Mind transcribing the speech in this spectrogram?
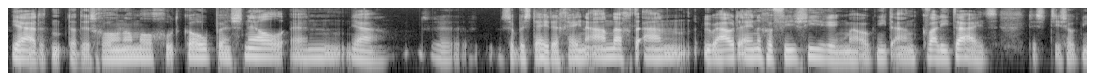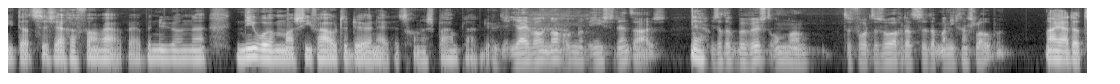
Ja, dat, dat is gewoon allemaal goedkoop en snel. En ja, ze, ze besteden geen aandacht aan überhaupt enige versiering, maar ook niet aan kwaliteit. Het is, het is ook niet dat ze zeggen van "Ja, we hebben nu een eh, nieuwe massief houten deur. Nee, dat is gewoon een spaanplaatdeur. Jij woont nog, ook nog in je studentenhuis. Ja. Is dat ook bewust om dan ervoor te zorgen dat ze dat maar niet gaan slopen? Nou ja, dat,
